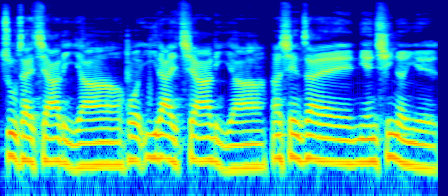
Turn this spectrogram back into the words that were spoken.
住在家里啊，或依赖家里啊。那现在年轻人也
